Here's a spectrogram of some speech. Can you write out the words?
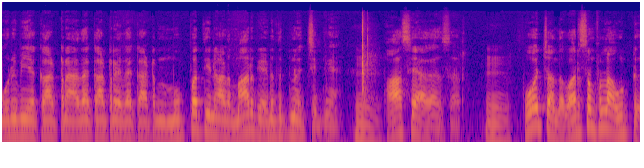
உரிமையை காட்டுறேன் அதை காட்டுறேன் இதை காட்டுறேன் முப்பத்தி நாலு மார்க் எடுத்துட்டுன்னு வச்சுக்கோங்க. பாஸே ஆகாது சார் போச்சு அந்த வருஷம் ஃபுல்லாக அவுட்டு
